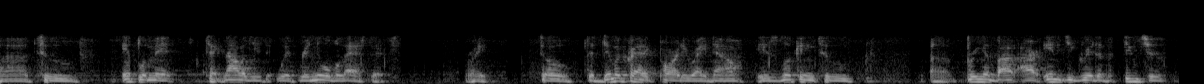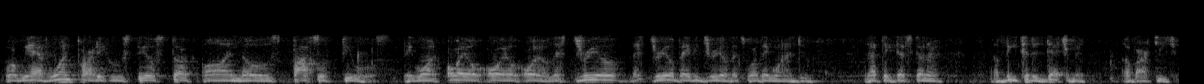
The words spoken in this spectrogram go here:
uh, to implement technologies with renewable assets, right? So the Democratic Party right now is looking to uh, bring about our energy grid of the future, where we have one party who's still stuck on those fossil fuels. They want oil, oil, oil. Let's drill, let's drill, baby, drill. That's what they want to do. And I think that's going to uh, be to the detriment of our future.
